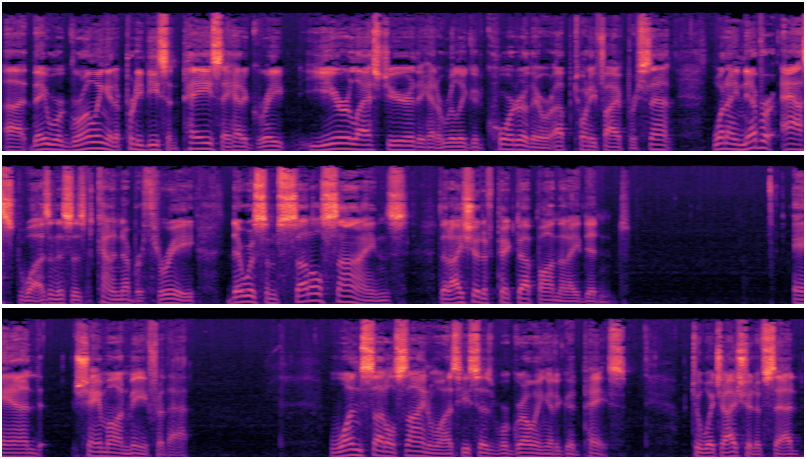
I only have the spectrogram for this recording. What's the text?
Uh, they were growing at a pretty decent pace. They had a great year last year. They had a really good quarter. They were up 25%. What I never asked was, and this is kind of number three, there was some subtle signs that I should have picked up on that I didn't. And shame on me for that. One subtle sign was he says we're growing at a good pace. To which I should have said,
